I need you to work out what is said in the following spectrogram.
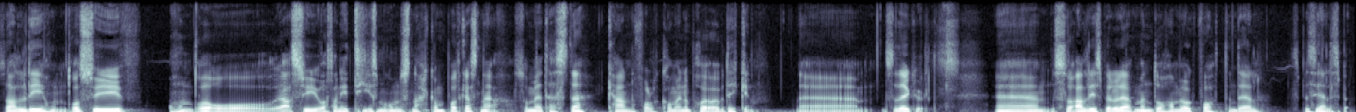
Så alle de 107 107, 8, 9, 10 som vi kommer til å snakke om på podkasten her, som vi tester, kan folk komme inn og prøve i butikken. Eh, så det er kult. Eh, så alle de spiller der, men da har vi òg fått en del spesielle spill.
